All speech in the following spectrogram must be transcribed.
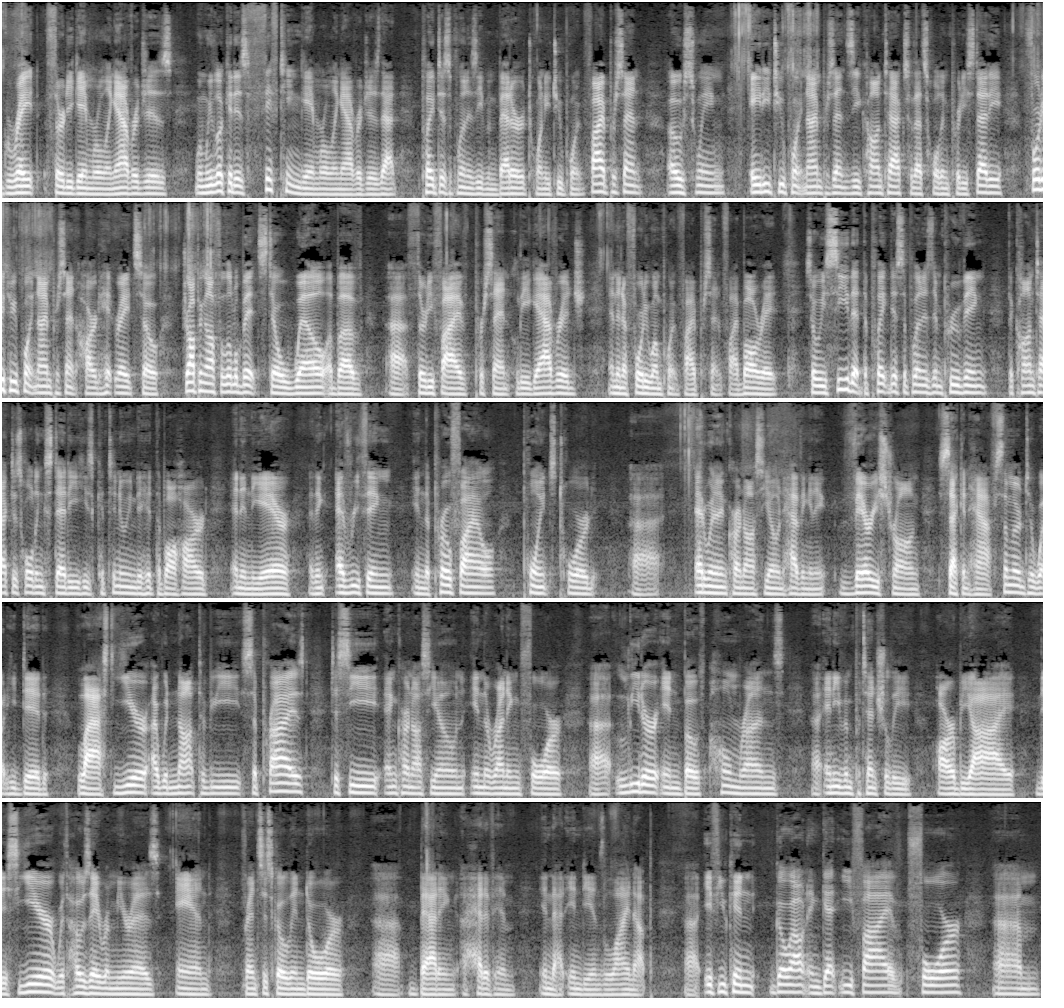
Great 30 game rolling averages. When we look at his 15 game rolling averages, that plate discipline is even better 22.5% O swing, 82.9% Z contact, so that's holding pretty steady, 43.9% hard hit rate, so dropping off a little bit, still well above uh, 35% league average, and then a 41.5% fly ball rate. So we see that the plate discipline is improving, the contact is holding steady, he's continuing to hit the ball hard and in the air. I think everything in the profile points toward uh, Edwin Encarnacion having a very strong second half, similar to what he did last year. I would not to be surprised to see Encarnacion in the running for uh, leader in both home runs uh, and even potentially RBI this year with Jose Ramirez and Francisco Lindor uh, batting ahead of him in that Indians lineup. Uh, if you can go out and get E5 for um,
